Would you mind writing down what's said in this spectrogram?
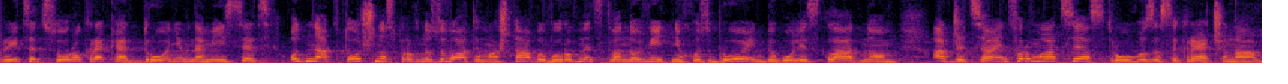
30-40 ракет дронів на місяць. Однак точно спрогнозувати масштаби виробництва новітніх озброєнь доволі складно, адже ця інформація строго засекречена.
